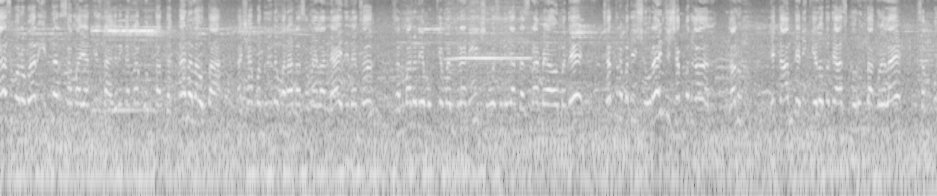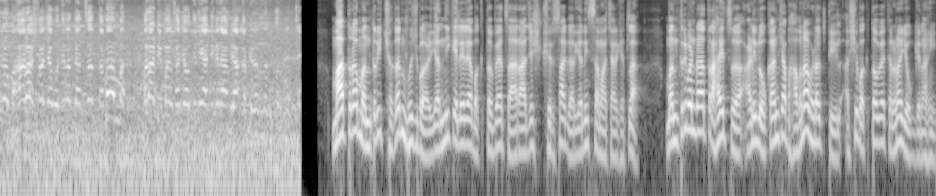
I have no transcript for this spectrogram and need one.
त्याचबरोबर इतर समाजातील नागरिकांना कोणता धक्का न लावता अशा पद्धतीनं मराठा समाजाला न्याय देण्याचं सन्माननीय मुख्यमंत्र्यांनी शिवसेनेच्या दसरा मेळाव्यामध्ये छत्रपती शिवरायांची शपथ घालून जे काम त्यांनी केलं होतं ते आज करून दाखवलेलं आहे. संपूर्ण महाराष्ट्राच्या वतीनं त्यांचं तमाम मराठी माणसाच्या वतीने या ठिकाणी आम्ही अभिनंदन करतो. मात्र मंत्री छगन भुजबळ यांनी केलेल्या वक्तव्याचा राजेश क्षीरसागर यांनी समाचार घेतला. मंत्रिमंडळात राहायचं आणि लोकांच्या भावना भडकतील अशी वक्तव्य करणं योग्य नाही.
